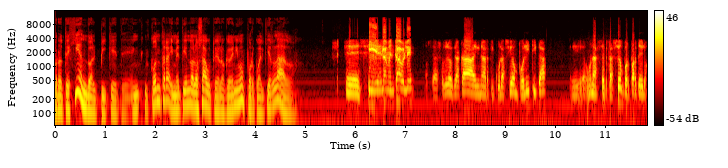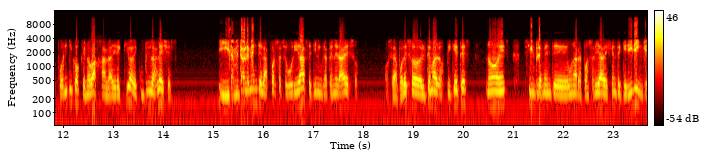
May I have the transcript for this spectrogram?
protegiendo al piquete en contra y metiendo a los autos y a lo que venimos por cualquier lado. Eh, sí, es lamentable. O sea, yo creo que acá hay una articulación política, eh, una aceptación por parte de los políticos que no bajan la directiva de cumplir las leyes. Y lamentablemente las fuerzas de seguridad se tienen que atener a eso. O sea, por eso el tema de los piquetes no es simplemente una responsabilidad de gente que delinque,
